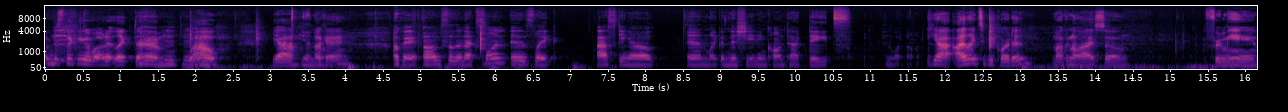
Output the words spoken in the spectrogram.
I'm just thinking about it. Like, damn, wow, yeah. You know. Okay. okay, um, so the next one is like asking out and like initiating contact dates and whatnot. Yeah, I like to be courted. Not gonna lie. So, for me,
